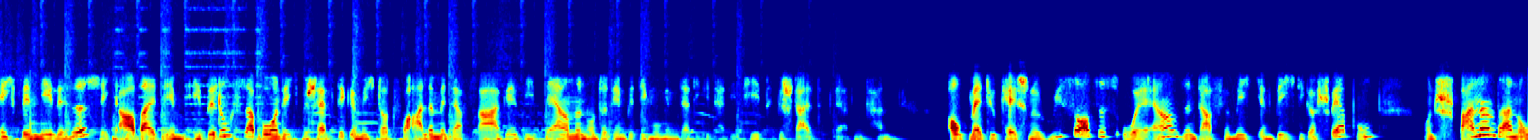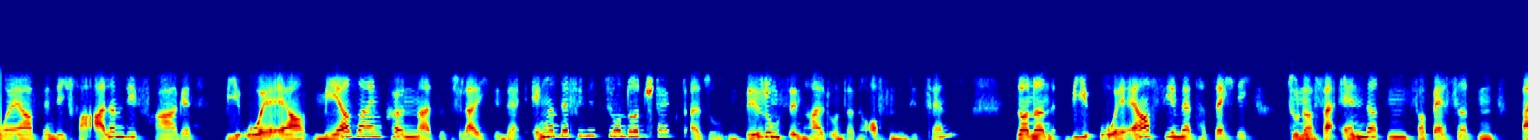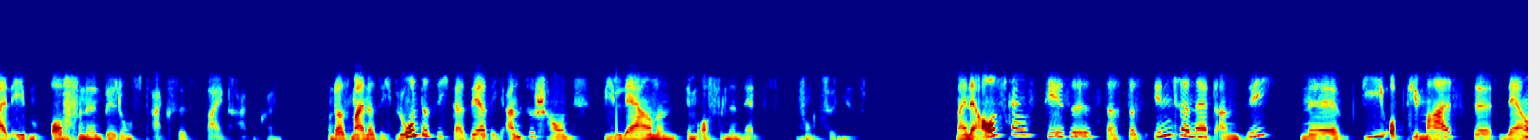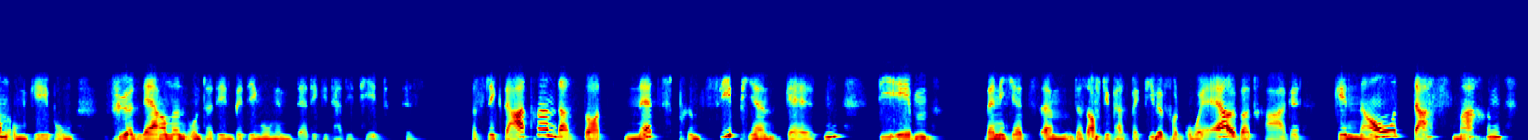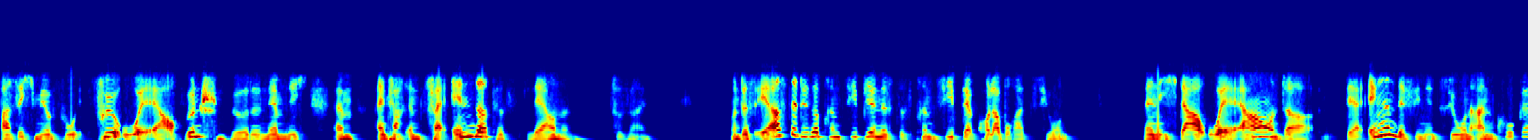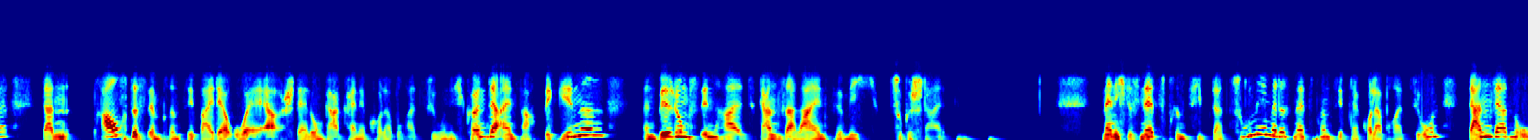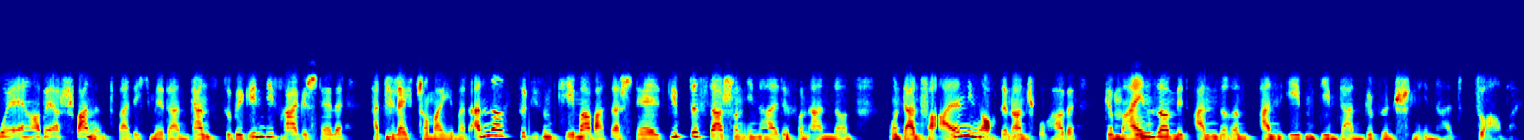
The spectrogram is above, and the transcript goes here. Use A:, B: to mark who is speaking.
A: Ich bin Nele Hirsch, ich arbeite im E-Bildungslabor und ich beschäftige mich dort vor allem mit der Frage, wie Lernen unter den Bedingungen der Digitalität gestaltet werden kann. Open Educational Resources, OER, sind da für mich ein wichtiger Schwerpunkt. Und spannend an OER finde ich vor allem die Frage, wie OER mehr sein können, als es vielleicht in der engen Definition drinsteckt, also ein Bildungsinhalt unter einer offenen Lizenz, sondern wie OER vielmehr tatsächlich zu einer veränderten, verbesserten, weil eben offenen Bildungspraxis beitragen können. Und aus meiner Sicht lohnt es sich da sehr, sich anzuschauen, wie Lernen im offenen Netz funktioniert. Meine Ausgangsthese ist, dass das Internet an sich eine, die optimalste Lernumgebung für Lernen unter den Bedingungen der Digitalität ist. Das liegt daran, dass dort Netzprinzipien gelten, die eben wenn ich jetzt ähm, das auf die Perspektive von OER übertrage, genau das machen, was ich mir für, für OER auch wünschen würde, nämlich ähm, einfach ein verändertes Lernen zu sein. Und das erste dieser Prinzipien ist das Prinzip der Kollaboration. Wenn ich da OER unter der engen Definition angucke, dann braucht es im Prinzip bei der OER-Erstellung gar keine Kollaboration. Ich könnte einfach beginnen, einen Bildungsinhalt ganz allein für mich zu gestalten. Wenn ich das Netzprinzip dazu nehme, das Netzprinzip der Kollaboration, dann werden OER aber eher spannend, weil ich mir dann ganz zu Beginn die Frage stelle, hat vielleicht schon mal jemand anders zu diesem Thema was erstellt? Gibt es da schon Inhalte von anderen? Und dann vor allen Dingen auch den Anspruch habe, gemeinsam mit anderen an eben dem dann gewünschten Inhalt zu arbeiten.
